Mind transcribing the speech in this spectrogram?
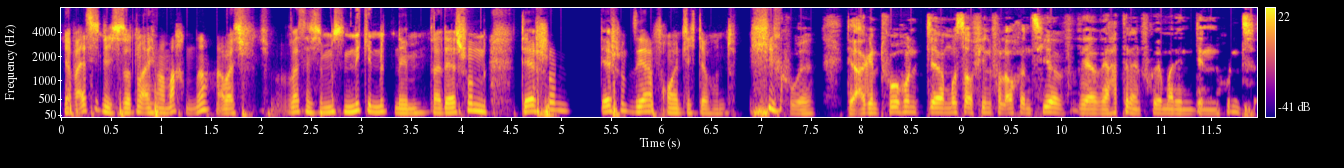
Ja, weiß ich nicht, das sollten wir eigentlich mal machen, ne? Aber ich, ich weiß nicht, du musst den Nicky mitnehmen, weil der ist schon, der ist schon, der ist schon sehr freundlich, der Hund. Cool. Der Agenturhund, der muss auf jeden Fall auch ins hier, wer, wer hatte denn früher mal den, den Hund?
